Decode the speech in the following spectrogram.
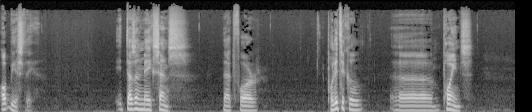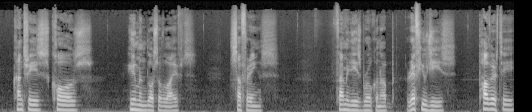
obviously, it doesn't make sense that for political uh, points, countries cause human loss of lives, sufferings, families broken up, refugees, poverty,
